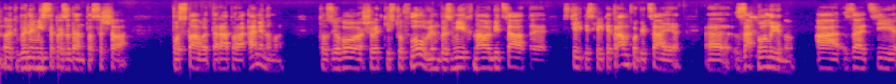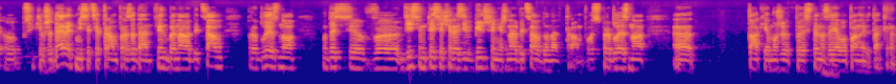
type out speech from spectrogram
ну, якби на місце президента США поставити репера Емінема, то з його швидкістю флоу він би зміг наобіцяти стільки, скільки Трамп обіцяє е, за хвилину. А за ці о, скільки вже 9 місяців Трамп президент, він би наобіцяв приблизно ну, десь в 8 тисяч разів більше, ніж наобіцяв Дональд Трамп. Ось приблизно е, так я можу відповісти на заяву пана Вітакера.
